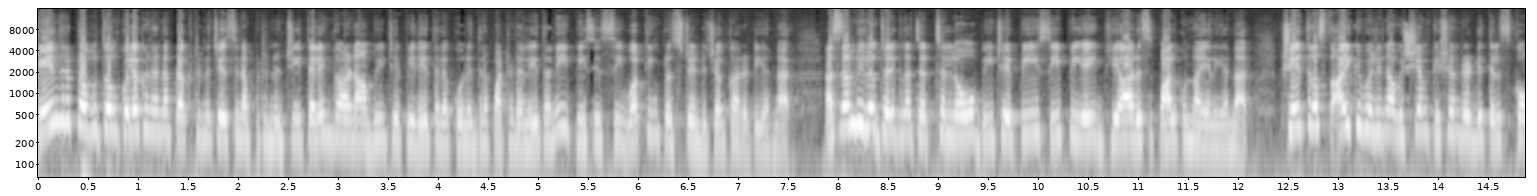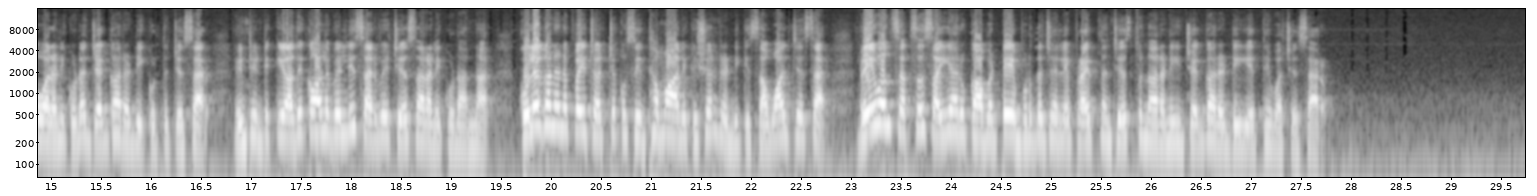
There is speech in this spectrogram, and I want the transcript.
కేంద్ర ప్రభుత్వం కులగణన ప్రకటన చేసినప్పటి నుంచి తెలంగాణ బీజేపీ నేతలకు నిద్ర పట్టడం లేదని పీసీసీ వర్కింగ్ ప్రెసిడెంట్ జగ్గారెడ్డి అన్నారు. అసెంబ్లీలో జరిగిన చర్చల్లో బీజేపీ సిపిఐ బీఆర్ఎస్ పాల్గొన్నాయని అన్నారు. క్షేత్రస్థాయికి వెళ్ళిన విషయం కిషన్ రెడ్డి తెలుసుకోవాలని కూడా జగ్గారెడ్డి గుర్తు చేశారు. ఇంటింటికి అధికారులు వెళ్ళి సర్వే చేశారని కూడా అన్నారు. కులగణనపై చర్చకు సిద్దమా అని కిషన్ రెడ్డికి సవాల్ చేశారు. రేవంత్ సక్సెస్ అయ్యారు కాబట్టే బురద జల్లే ప్రయత్నం చేస్తున్నారని జగ్గారెడ్డి ఎద్దేవా చేశారు.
